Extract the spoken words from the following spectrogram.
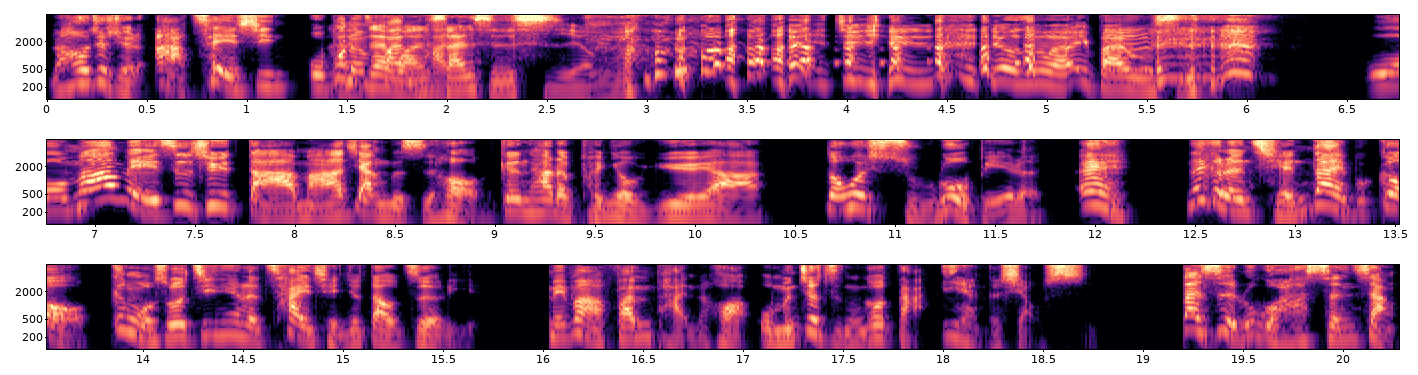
然后就觉得啊，切心，我不能翻盘。再玩三十十有没有？一继续又是我要一百五十。我妈每次去打麻将的时候，跟她的朋友约啊，都会数落别人。哎，那个人钱袋不够，跟我说今天的菜钱就到这里，没办法翻盘的话，我们就只能够打一两个小时。但是如果他身上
